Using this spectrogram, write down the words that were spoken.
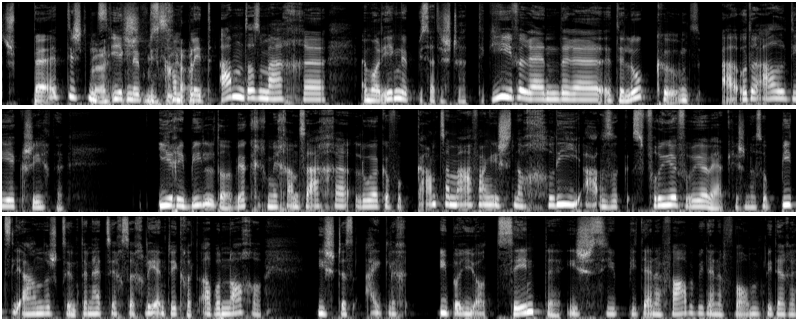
spätestens Spätestens, irgendetwas ja. komplett anders machen, einmal irgendetwas an der Strategie verändern, den Look und, oder all diese Geschichten. Ihre Bilder, wirklich, man kann Sachen schauen, von ganz am Anfang ist es noch klein, also das frühe, frühe Werk ist noch so ein bisschen anders gewesen, und dann hat sich ein bisschen entwickelt, aber nachher ist das eigentlich über Jahrzehnte ist sie bei diesen Farben, bei diesen Formen, bei dieser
